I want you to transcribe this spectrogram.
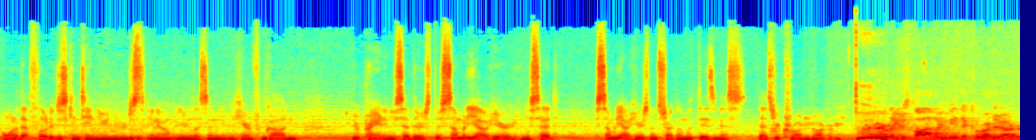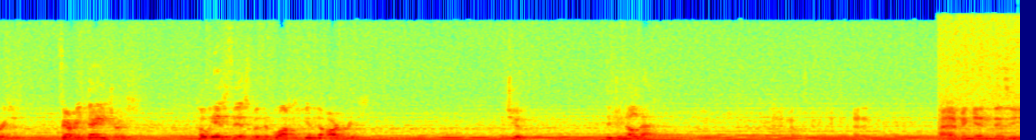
I wanted that flow to just continue. And you were just, you know, and you're listening and hearing from God, and you're praying, and you said, there's, there's somebody out here. And you said, somebody out here who's been struggling with dizziness. That's your carotid artery. Earlier is bothering me. The carotid arteries is very dangerous. Who is this with the blockage in the arteries? It's you. Did you know that? I have been getting dizzy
